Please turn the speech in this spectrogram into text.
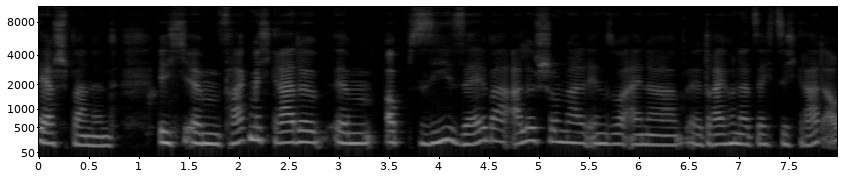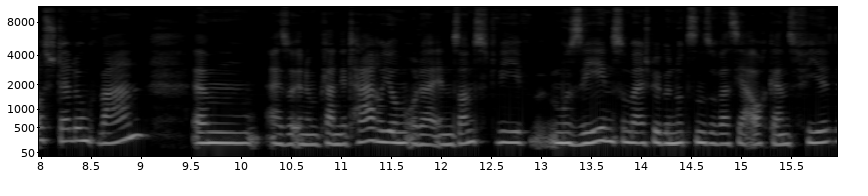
Sehr spannend. Ich ähm, frage mich gerade, ähm, ob Sie selber alle schon mal in so einer äh, 360-Grad-Ausstellung waren ähm, also in einem Planetarium oder in sonst wie Museen zum Beispiel benutzen sowas ja auch ganz viel.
